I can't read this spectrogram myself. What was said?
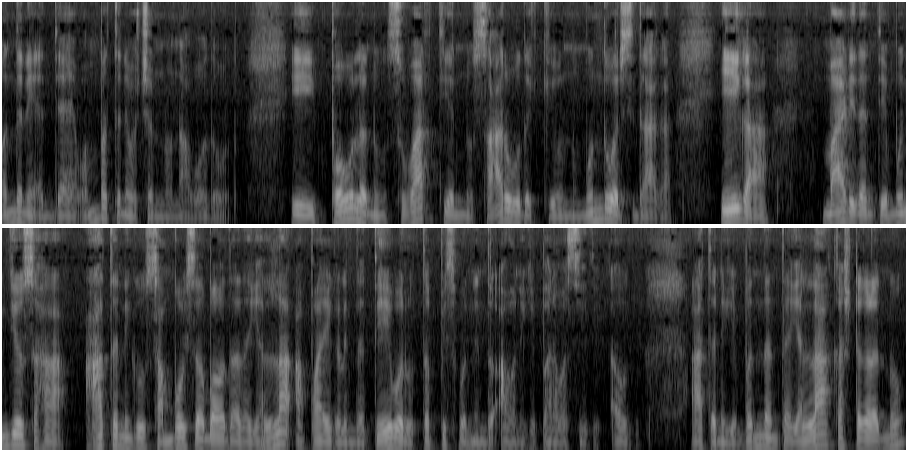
ಒಂದನೇ ಅಧ್ಯಾಯ ಒಂಬತ್ತನೇ ವಚನವನ್ನು ನಾವು ಓದುವುದು. ಈ ಪೌಲನು ಸುವಾರ್ತಿಯನ್ನು ಸಾರುವುದಕ್ಕೆ ಮುಂದುವರಿಸಿದಾಗ ಈಗ ಮಾಡಿದಂತೆ ಮುಂದೆಯೂ ಸಹ ಆತನಿಗೂ ಸಂಭವಿಸಬಹುದಾದ ಎಲ್ಲ ಅಪಾಯಗಳಿಂದ ದೇವರು ತಪ್ಪಿಸುವನೆಂದು ಅವನಿಗೆ ಭರವಸೆ ಇದೆ. ಹೌದು. ಆತನಿಗೆ ಬಂದಂಥ ಎಲ್ಲ ಕಷ್ಟಗಳನ್ನು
